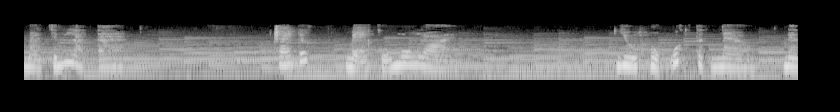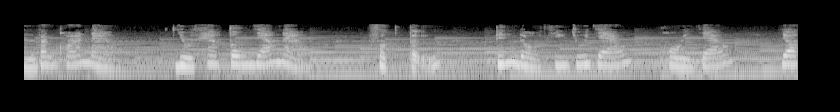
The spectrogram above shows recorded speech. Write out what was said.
mà chính là ta trái đất, mẹ của muôn loài. Dù thuộc quốc tịch nào, nền văn hóa nào, dù theo tôn giáo nào, phật tử, tín đồ thiên chúa giáo, hồi giáo, do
